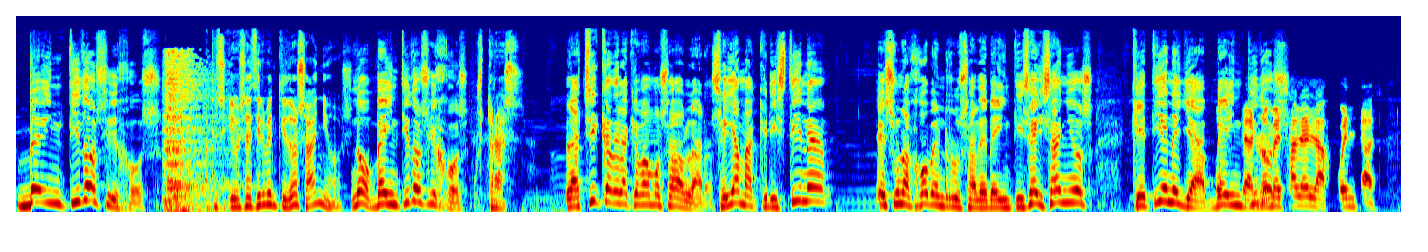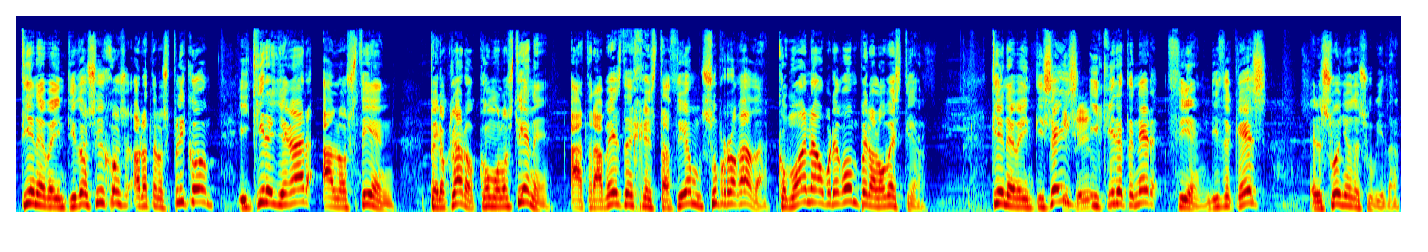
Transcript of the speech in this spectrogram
22 hijos. Ah, pensé que ibas a decir 22 años. No, 22 hijos. Ostras. La chica de la que vamos a hablar se llama Cristina, es una joven rusa de 26 años que tiene ya Hostia, 22, no me salen las cuentas. Tiene 22 hijos, ahora te lo explico, y quiere llegar a los 100. Pero claro, ¿cómo los tiene? A través de gestación subrogada, como Ana Obregón, pero a lo bestia. Tiene 26 Sí, sí. y quiere tener 100. Dice que es el sueño de su vida.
